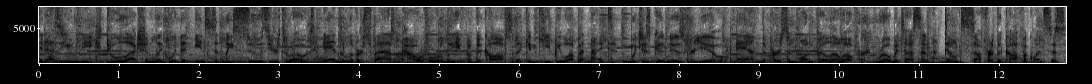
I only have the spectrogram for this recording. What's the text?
It has a unique dual action liquid that instantly soothes your throat and delivers fast, powerful relief of the coughs that can keep you up at night, which is good news for you and the person one pillow over. Robitussin. Don't suffer the consequences.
